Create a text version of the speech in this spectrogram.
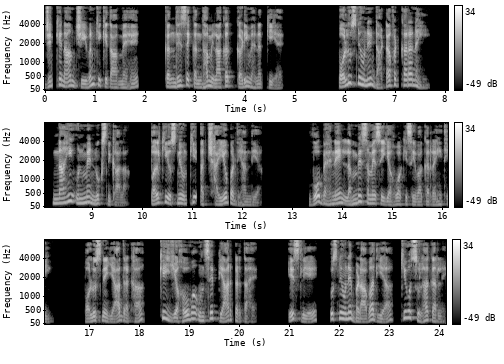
जिनके नाम जीवन की किताब में हैं, कंधे से कंधा मिलाकर कड़ी मेहनत की है पॉलुस ने उन्हें डांटा फटकारा नहीं, ना ही उनमें नुक्स निकाला, बल्कि उसने उनकी अच्छाइयों पर ध्यान दिया वो बहनें लंबे समय से यहुआ की सेवा कर रही थीं। पॉलुस ने याद रखा कि यहोवा उनसे प्यार करता है, इसलिए उसने उन्हें बढ़ावा दिया कि वो सुलह कर लें।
